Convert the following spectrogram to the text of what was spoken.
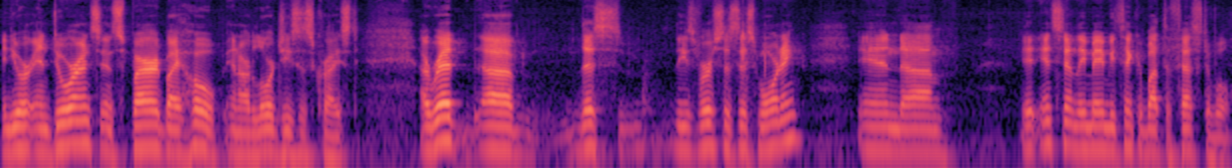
and your endurance inspired by hope in our Lord Jesus Christ. I read uh, this, these verses this morning and um, it instantly made me think about the festival.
